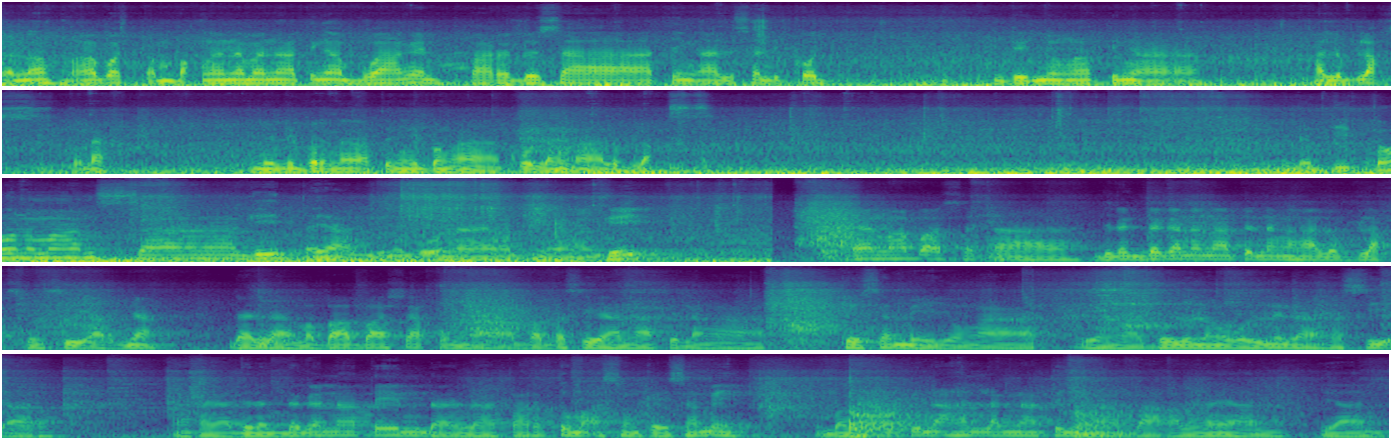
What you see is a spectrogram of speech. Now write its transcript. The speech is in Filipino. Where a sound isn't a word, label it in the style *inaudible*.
Ano, mga boss, tambak na naman natin nga buhangin para doon sa ating al sa likod. Hindi yung ating uh, hollow blocks. Ito na. Nilibre na natin yung ibang ah, kulang na hollow blocks. Dito naman sa gate, ayan, binubuo na yung ating ah, gate. Ayan mga boss, at ah, dinagdagan na natin ng hollow blocks yung CR niya. Dahil ah, mababa siya kung uh, babasihan natin ng uh, kesame, yung, ah, yung ah, dulo ng wall nila sa CR. Ah, kaya dinagdagan natin dahil ah, para tumaas yung kesame. Kumbaga, pinahan lang natin yung ah, bakal na yan. Yan.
